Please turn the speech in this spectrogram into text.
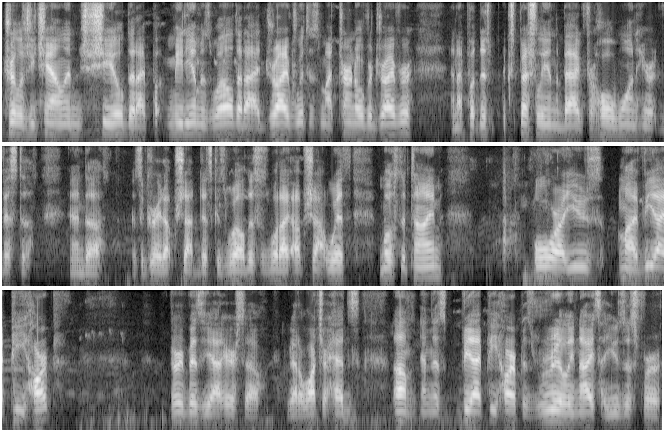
Trilogy Challenge shield that I put medium as well that I drive with as my turnover driver. And I put this especially in the bag for hole one here at Vista. And uh, it's a great upshot disc as well. This is what I upshot with most of the time. Or I use my VIP harp. Very busy out here, so we got to watch our heads. Um, and this VIP harp is really nice. I use this for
